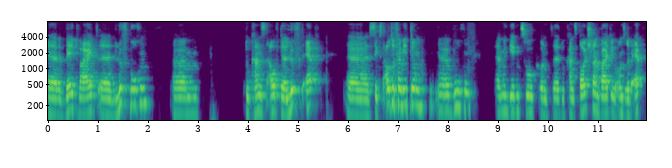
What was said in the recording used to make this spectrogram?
äh, weltweit Lüft buchen. Ähm, du kannst auf der Lüft App Sixt Autovermietung buchen ähm, im Gegenzug und du kannst deutschlandweit über unsere App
